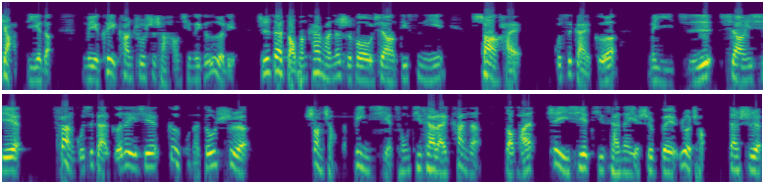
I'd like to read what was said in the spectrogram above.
下跌的。那么也可以看出市场行情的一个恶劣。其实，在早盘开盘的时候，像迪士尼、上海国资改革，那么以及像一些泛国企改革的一些个股呢，都是。上涨的，并且从题材来看呢，早盘这一些题材呢也是被热炒，但是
